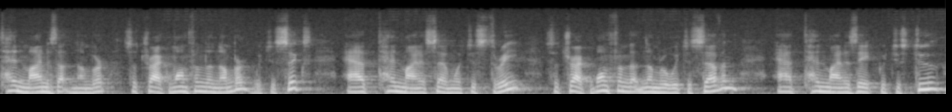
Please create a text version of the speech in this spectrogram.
10 minus that number. Subtract 1 from the number, which is 6, add 10 minus 7, which is 3. Subtract 1 from that number, which is 7. Add 10 minus 8, which is 2.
